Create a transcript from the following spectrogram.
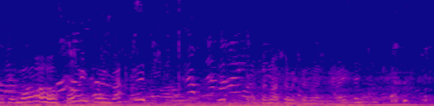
Is it more? Oh, he's going backwards. I'm not sure which one we're racing. I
